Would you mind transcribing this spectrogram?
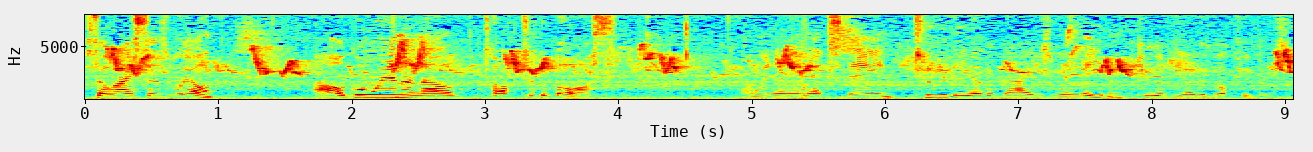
So I says, well, I'll go in and I'll talk to the boss. I went in the next day and two of the other guys were leaving, two of the other bookkeepers.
